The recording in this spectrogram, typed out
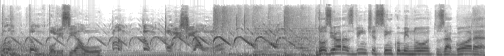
Plantão policial. Plantão policial. 12 horas 25 minutos agora.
